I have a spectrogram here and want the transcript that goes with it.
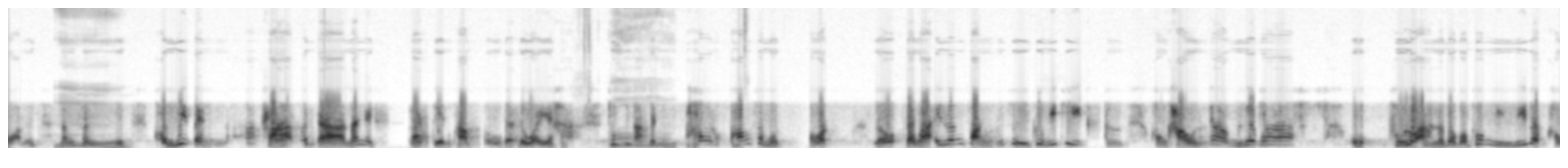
อนหนังสืออคนที่เป็นพระก็จะนั่นไงแลกเปลี่ยนความรู้กันด้วยอะค่ะ ทุกอย่างเป็นห้องห้องสมุดหมดแล้วแต่ว่าไอ้เรื่องฝังหนังสือคือวิธีการของเขาเนี่ยเรียกว่าโอ้ฟูเราอ่านแล้วแบบว่าพวกนี้นี่แบบเขา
